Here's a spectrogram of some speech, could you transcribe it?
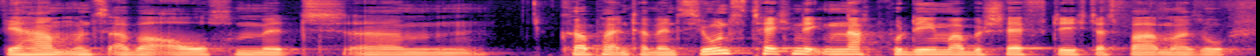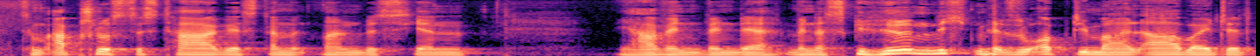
Wir haben uns aber auch mit ähm, Körperinterventionstechniken nach Prodema beschäftigt. Das war immer so zum Abschluss des Tages, damit man ein bisschen ja, wenn, wenn der, wenn das Gehirn nicht mehr so optimal arbeitet,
